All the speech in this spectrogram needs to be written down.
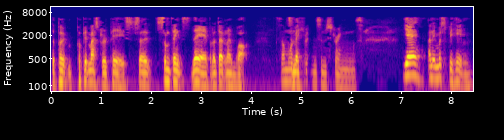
the puppet master appears. So something's there, but I don't know what. Someone make- pulling some strings. Yeah, and it must be him.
